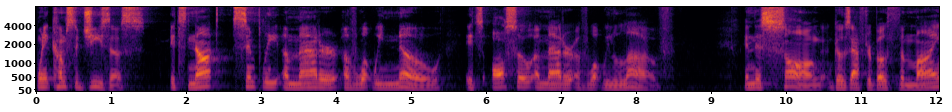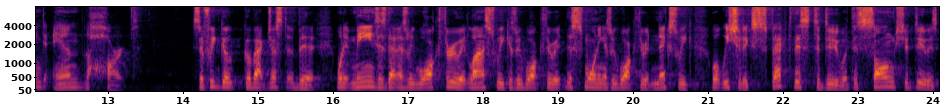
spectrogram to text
when it comes to Jesus, it's not simply a matter of what we know, it's also a matter of what we love. And this song goes after both the mind and the heart. So, if we go, go back just a bit, what it means is that as we walk through it last week, as we walk through it this morning, as we walk through it next week, what we should expect this to do, what this song should do, is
